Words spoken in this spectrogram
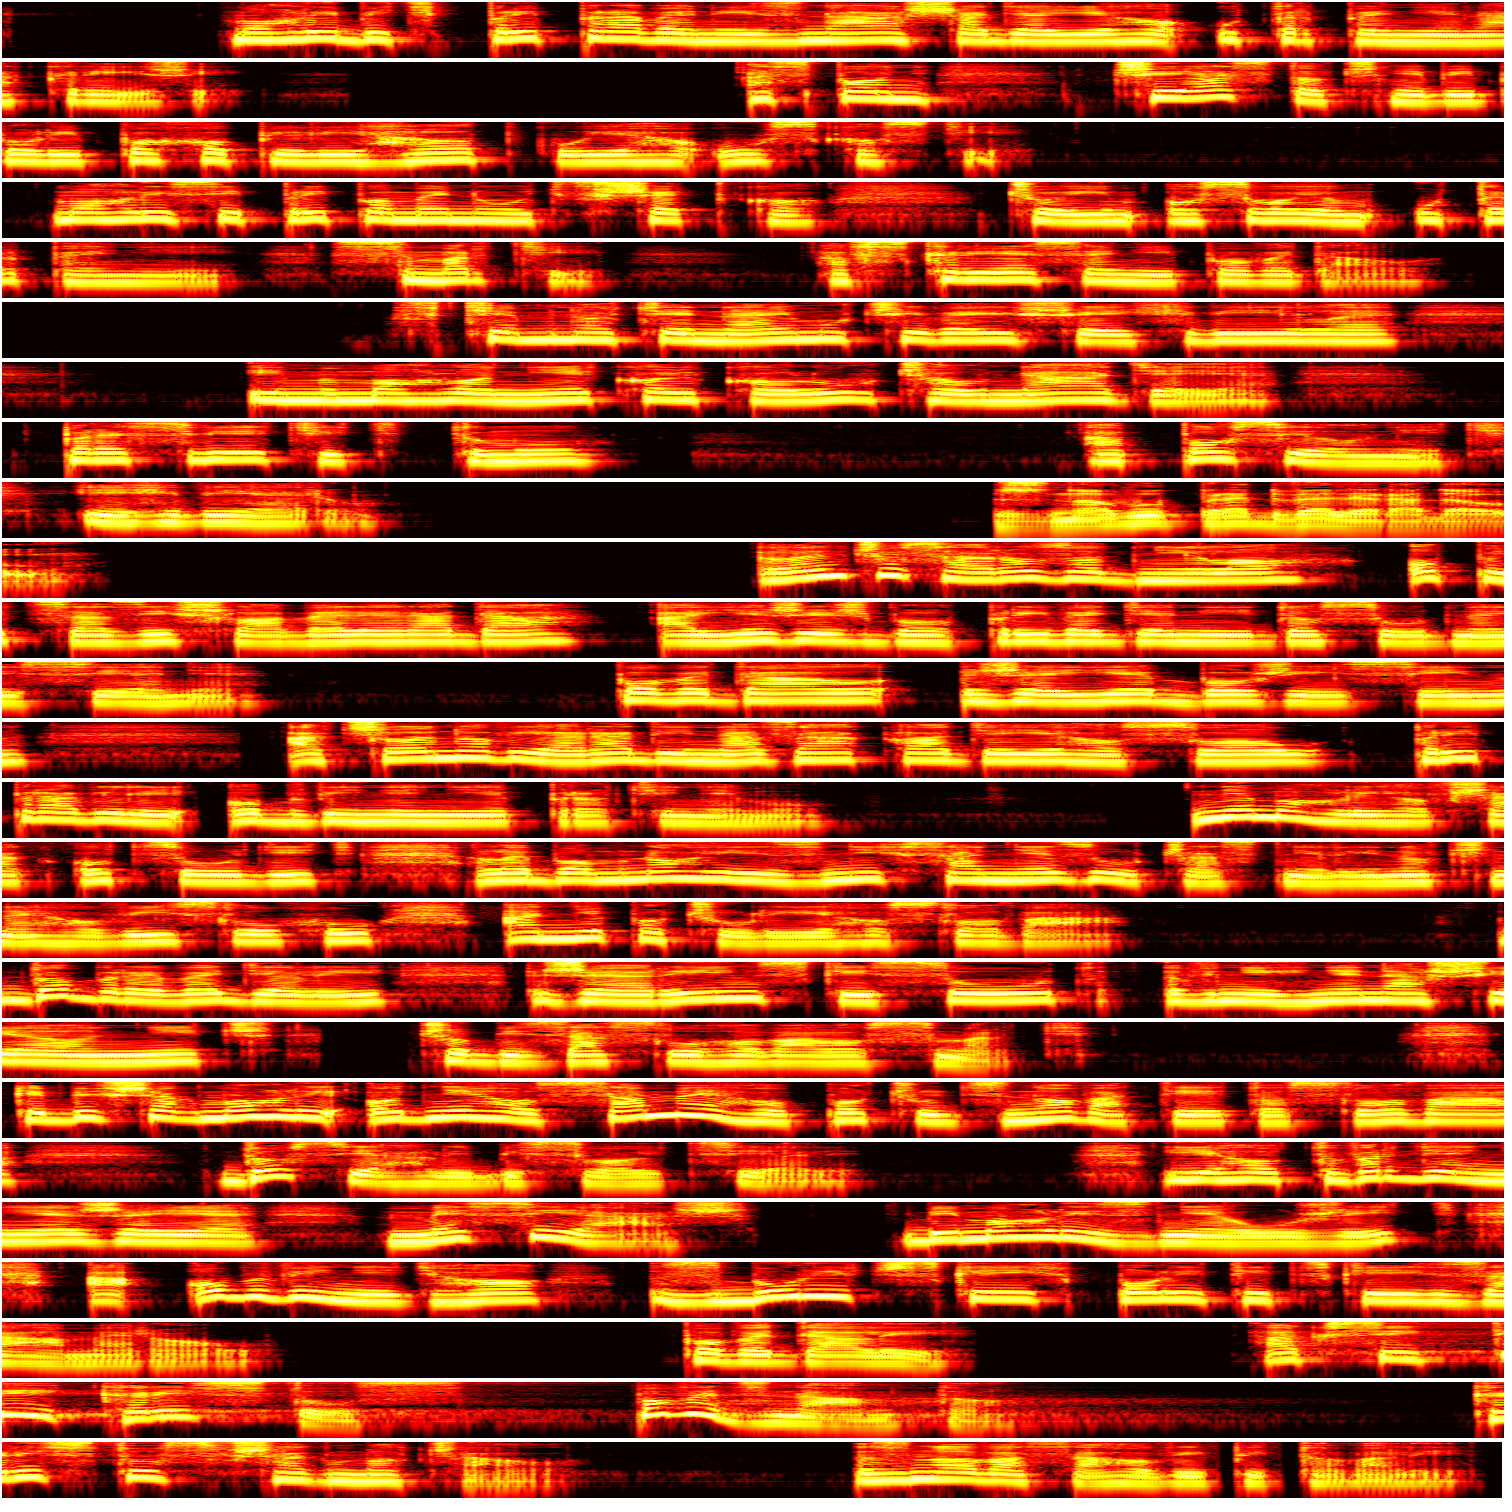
mohli byť pripravení znášať aj jeho utrpenie na kríži. Aspoň čiastočne by boli pochopili hĺbku jeho úzkosti. Mohli si pripomenúť všetko, čo im o svojom utrpení, smrti a vzkriesení povedal. V temnote najmučivejšej chvíle im mohlo niekoľko lúčov nádeje presvietiť tmu a posilniť ich vieru. Znovu pred veľradou. Len čo sa rozhodnilo, opäť sa zišla veľrada a Ježiš bol privedený do súdnej siene. Povedal, že je Boží syn a členovia rady na základe jeho slov pripravili obvinenie proti nemu. Nemohli ho však odsúdiť, lebo mnohí z nich sa nezúčastnili nočného výsluchu a nepočuli jeho slová. Dobre vedeli, že rímsky súd v nich nenašiel nič, čo by zasluhovalo smrť. Keby však mohli od neho samého počuť znova tieto slová, dosiahli by svoj cieľ. Jeho tvrdenie, že je Mesiáš, by mohli zneužiť a obviniť ho z buričských politických zámerov. Povedali, ak si ty Kristus, povedz nám to. Kristus však mlčal. Znova sa ho vypitovali.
